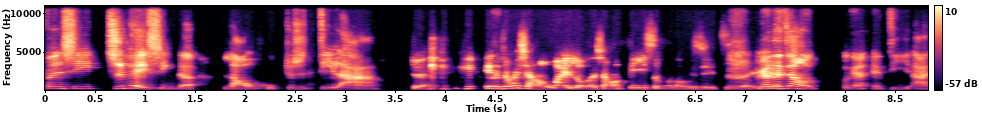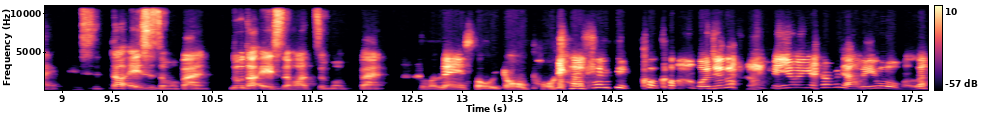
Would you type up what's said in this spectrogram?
分析支配型的。老虎就是 D 啦，对，一直就会想要歪楼的，想要 D 什么东西之类的。不要再这样，OK，A D I S 到 S 怎么办？如果到 S 的话怎么办？什么那一首 Yopo 卡身体 Coco，我觉得朋友应该不想理我们了，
